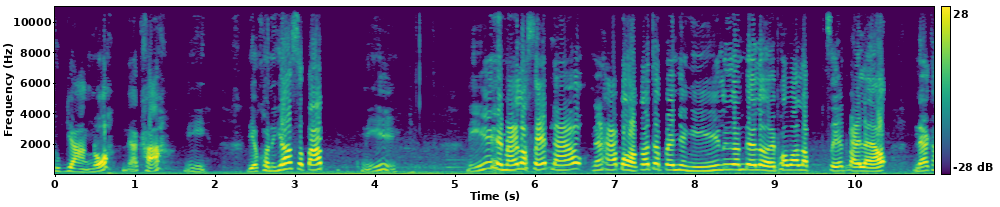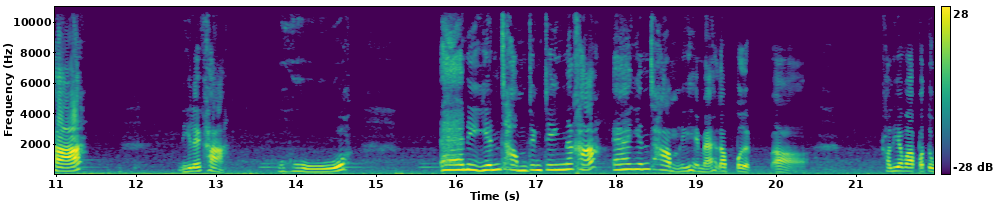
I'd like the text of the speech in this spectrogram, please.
ทุกอย่างเนาะนะคะ นี่ เดี๋ยวขออนุญาตสตาร์ทนี่นี่เห็นไหมเราเซตแล้วนะคะเบอกก็จะเป็นอย่างนี้เลื่อนได้เลย เพราะว่าเรา เซตไปแล้วนะคะ นี่เลยค่ะ โอ้โห แอร์นี่เย็นฉ่ำจริง ๆ นะคะ แอร์เย็นฉ่ำนี่เห็นไหมเราเปิดเขาเรียกว่าประตู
